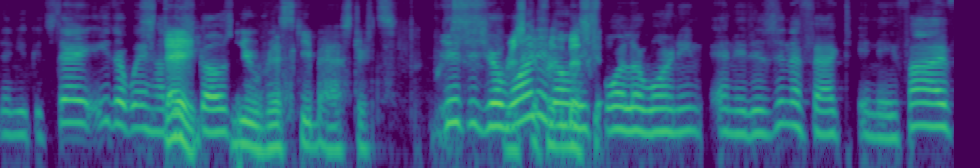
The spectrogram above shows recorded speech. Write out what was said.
then you could stay. Either way, how Stay. this goes. You risky bastards. This is your Risk one and only biscuit. spoiler warning, and it is in effect in a five,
